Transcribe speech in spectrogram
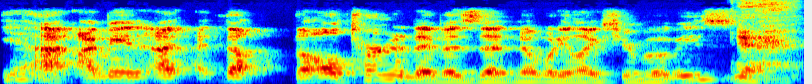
Yeah, I mean, I, the the alternative is that nobody likes your movies. yeah,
